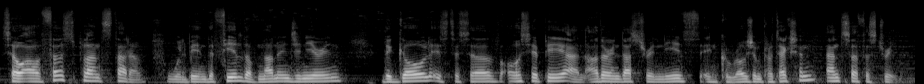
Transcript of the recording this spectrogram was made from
So our first planned startup will be in the field of nanoengineering. The goal is to serve OCP and other industrial needs in corrosion protection and surface treatment.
